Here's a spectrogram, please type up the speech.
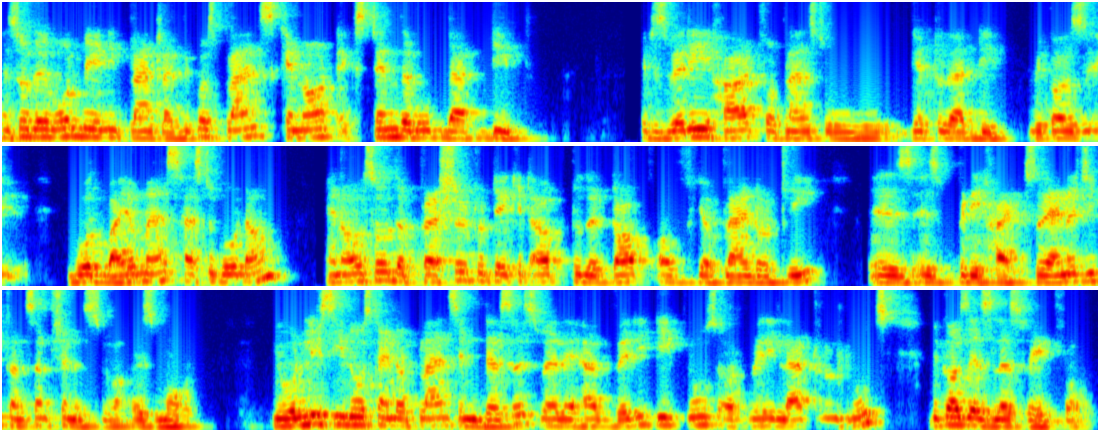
And so there won't be any plant life because plants cannot extend the root that deep. It is very hard for plants to get to that deep because both biomass has to go down and also the pressure to take it up to the top of your plant or tree is, is pretty high. So energy consumption is, is more. You only see those kind of plants in deserts where they have very deep roots or very lateral roots because there's less rainfall.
